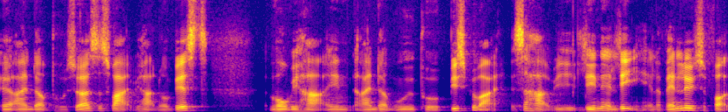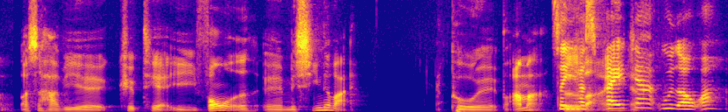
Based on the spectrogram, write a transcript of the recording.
øh, ejendom på Husørstedsvej. Vi har Nordvest, hvor vi har en ejendom ude på Bispevej. Så har vi Linde Allé, eller Vandløsefond. Og så har vi øh, købt her i foråret øh, Messinavej på, øh, på Amager. så I har spredt jer ud over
